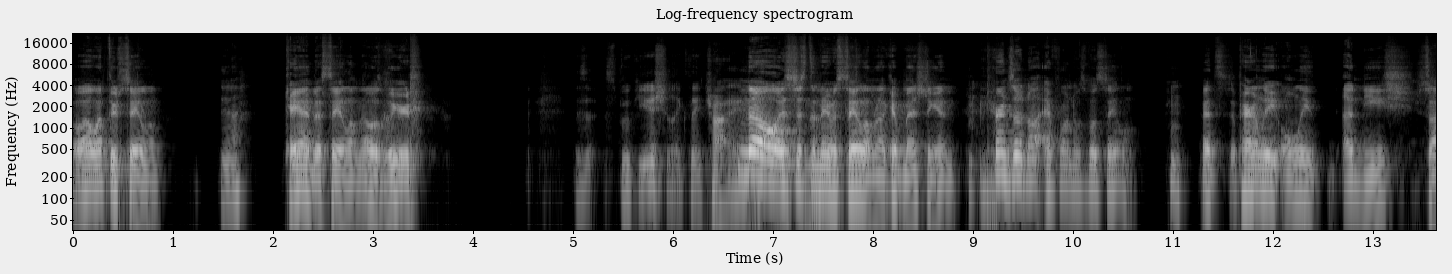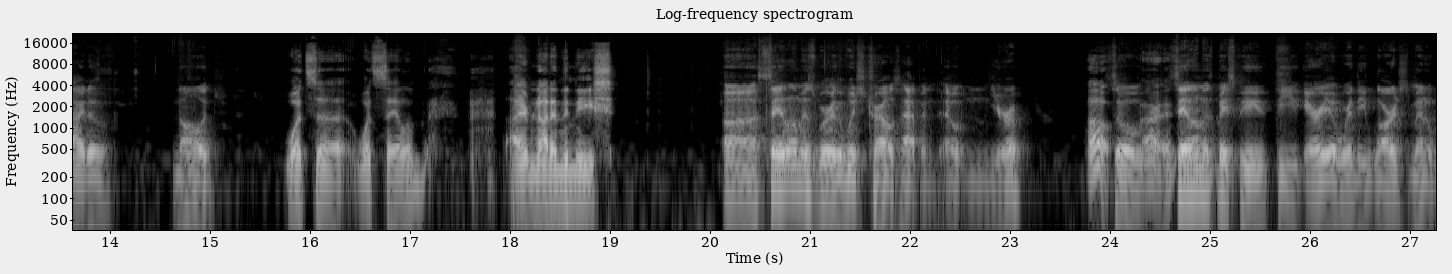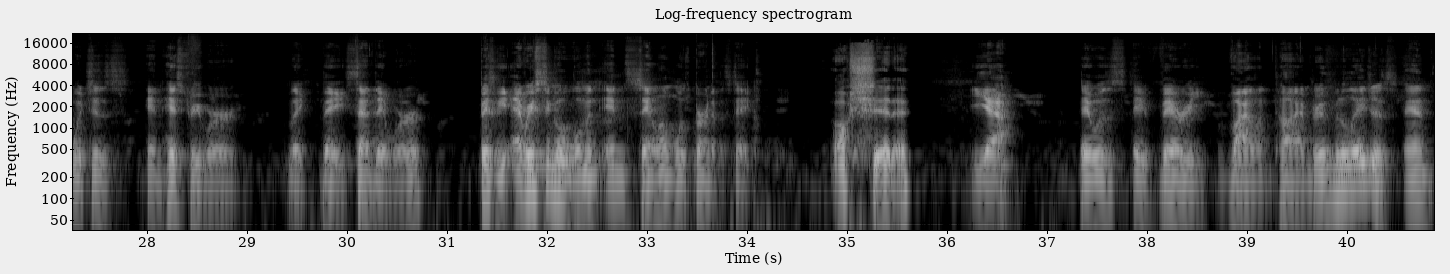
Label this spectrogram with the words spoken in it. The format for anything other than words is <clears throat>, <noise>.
Well, I went through Salem, Yeah. Canada, Salem. That was weird. <laughs> Is it spooky-ish? Like they try? No, it's just the name of Salem, and I kept mentioning it. <clears throat> Turns out not everyone knows about Salem. Hmm. That's apparently only a niche side of knowledge. What's uh what's Salem? <laughs> I am not in the niche. Uh, Salem is where the witch trials happened out in Europe. Oh, So all right. Salem is basically the area where the largest amount of witches in history were, like they said they were. Basically, every single woman in Salem was burned at the stake. Oh shit. Eh? Yeah, it was a very violent time during the Middle Ages, and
